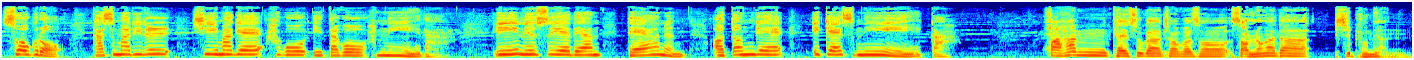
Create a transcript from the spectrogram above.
속으로 가슴앓이를 심하게 하고 있다고 합니다. 이 뉴스에 대한 대안은 어떤 게 있겠습니까? 화한 개수가 적어서 썰렁하다 싶으면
